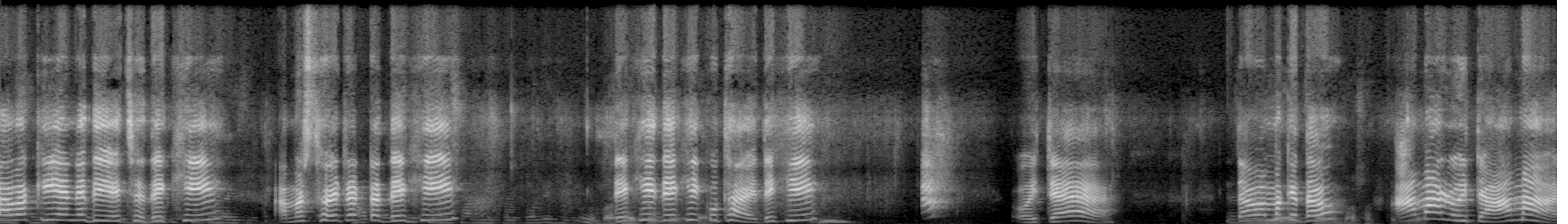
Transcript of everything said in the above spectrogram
বাবা কি এনে দিয়েছে দেখি। আমার সোয়েটারটা দেখি। দেখি দেখি কোথায় দেখি। ওইটা। দাও আমাকে দাও। আমার ওইটা আমার।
